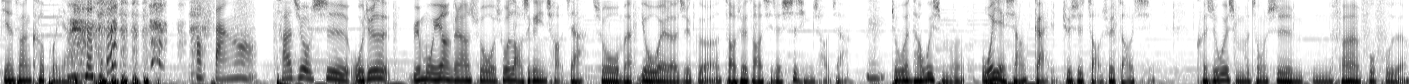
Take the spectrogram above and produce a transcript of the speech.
尖酸刻薄呀？好烦哦。他就是，我就是原模原样跟他说，我说我老是跟你吵架，说我们又为了这个早睡早起的事情吵架，嗯就问他为什么，我也想改，就是早睡早起，可是为什么总是嗯反反复复的？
